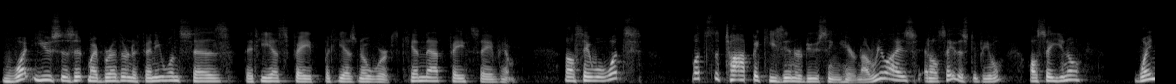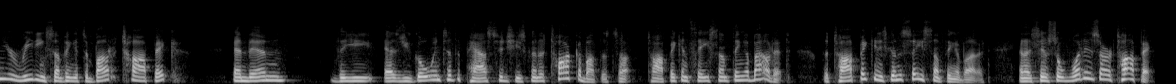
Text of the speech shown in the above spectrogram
What use is it, my brethren, if anyone says that he has faith but he has no works? Can that faith save him? And I'll say, well, what's what's the topic he's introducing here? Now realize, and I'll say this to people, I'll say, you know, when you're reading something, it's about a topic, and then the as you go into the passage, he's going to talk about the to- topic and say something about it. The topic, and he's going to say something about it. And I say, so what is our topic?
